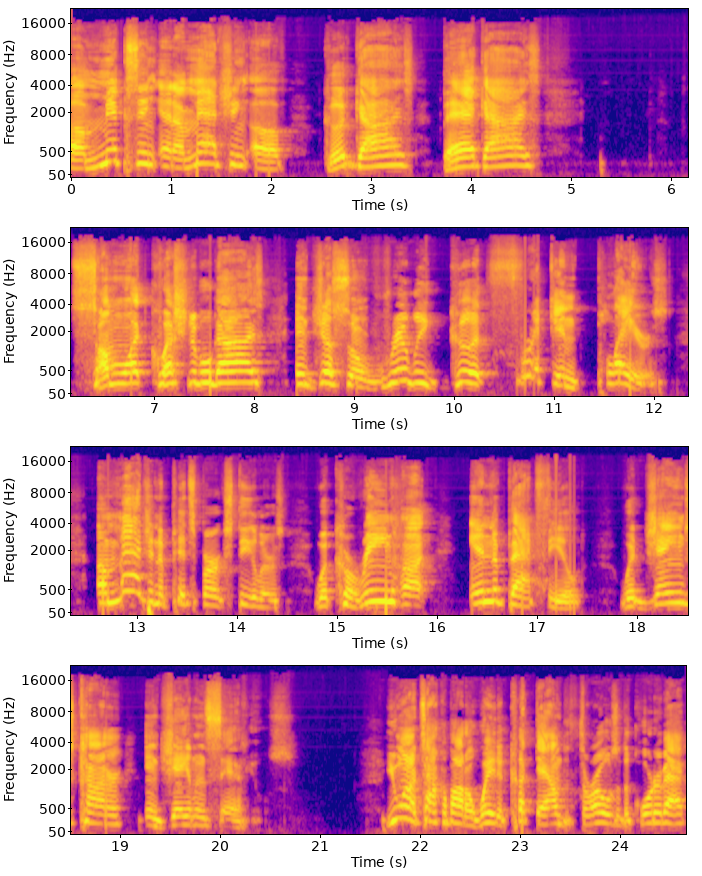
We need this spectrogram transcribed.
a mixing and a matching of good guys, bad guys, somewhat questionable guys, and just some really good freaking players. Imagine the Pittsburgh Steelers with Kareem Hunt in the backfield with James Conner and Jaylen Samuels. You want to talk about a way to cut down the throws of the quarterback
